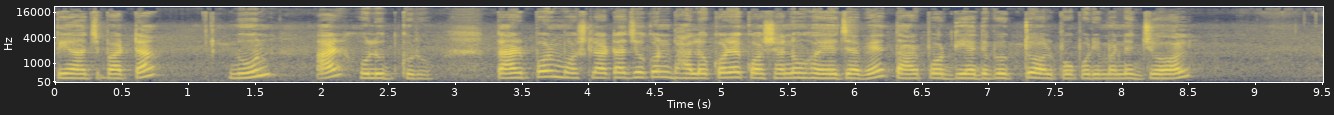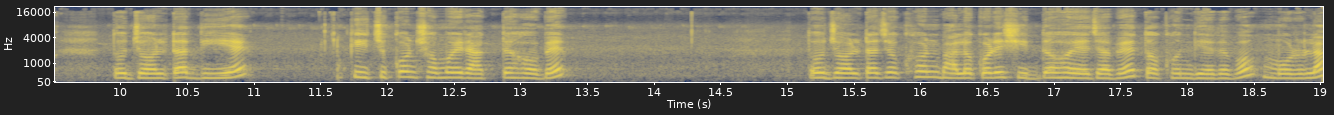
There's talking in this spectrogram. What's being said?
পেঁয়াজ বাটা, নুন আর হলুদ গুঁড়ো। তারপর মশলাটা যখন ভালো করে কষানো হয়ে যাবে, তারপর দিয়ে দেবো একটু অল্প পরিমাণে জল। তো জলটা দিয়ে কিছুক্ষণ সময় রাখতে হবে। তো জলটা যখন ভালো করে সিদ্ধ হয়ে যাবে, তখন দিয়ে দেব মোরলা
